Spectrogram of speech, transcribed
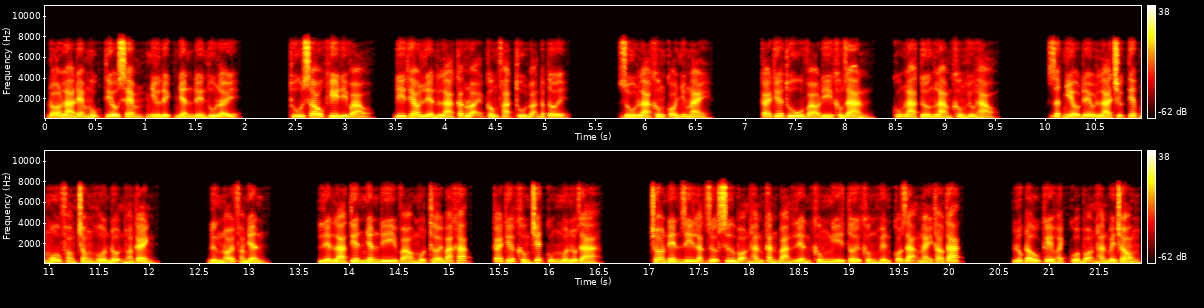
Đó là đem mục tiêu xem như địch nhân đến thu lấy. Thu sau khi đi vào, đi theo liền là các loại công phạt thủ đoạn đập tới. Dù là không có những này, cái kia thu vào đi không gian, cũng là tướng làm không hữu hảo. Rất nhiều đều là trực tiếp mô phỏng trong hỗn độn hoàn cảnh. Đừng nói phạm nhân liền là tiên nhân đi vào một thời ba khắc, cái kia không chết cũng muốn lột ra. Cho nên di lặc dược sư bọn hắn căn bản liền không nghĩ tới khổng huyên có dạng này thao tác. Lúc đầu kế hoạch của bọn hắn bên trong,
